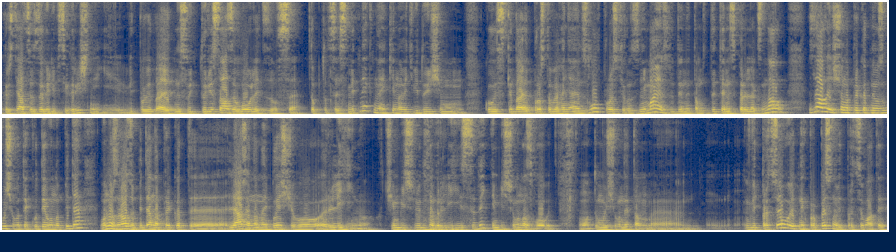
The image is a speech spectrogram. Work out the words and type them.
в християнстві взагалі всі грішні і відповідають, несуть турісази, ловлять за все. Тобто це смітник, на який навіть відуючи, м, коли скидають, просто виганяють зло в простір, знімають з людини, там з дитини з переляк знали, взяли, що, наприклад, не озвучувати, куди воно піде, воно зразу піде, наприклад, е, ляже на найближчого релігійного. Чим більше людина в релігії сидить, тим більше вона зловить. От, тому що вони там. Відпрацьовують, них прописано відпрацювати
